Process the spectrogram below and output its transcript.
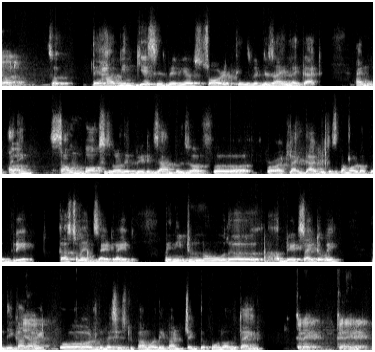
sure so there have been cases where we have solved things with design like that. And I think Soundbox is one of the great examples of uh, a product like that, which has come out of a great customer insight, right? They need to know the updates right away. They can't yeah. wait for the message to come or they can't check the phone all the time. Correct. Correct.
